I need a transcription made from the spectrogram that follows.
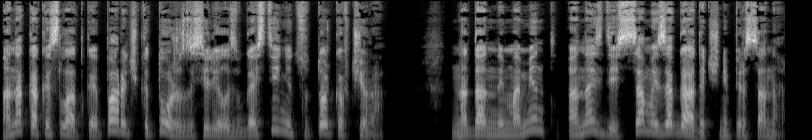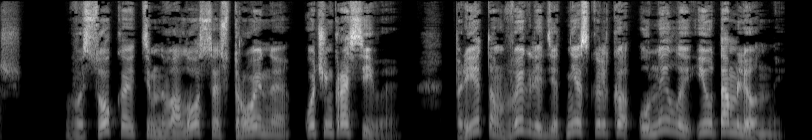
Она, как и сладкая парочка, тоже заселилась в гостиницу только вчера. На данный момент она здесь самый загадочный персонаж. Высокая, темноволосая, стройная, очень красивая. При этом выглядит несколько унылой и утомленной.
